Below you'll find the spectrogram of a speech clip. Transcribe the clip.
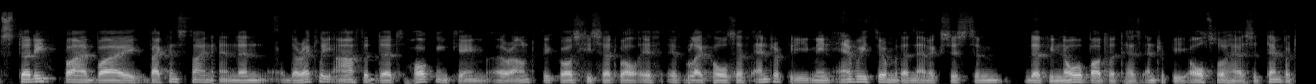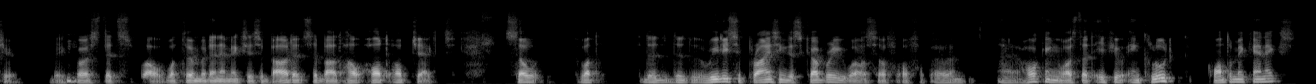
studied by by Bekenstein, and then directly after that, Hawking came around because he said, well, if if black holes have entropy, I mean, every thermodynamic system that we know about that has entropy also has a temperature, because that's well what thermodynamics is about. It's about how hot objects. So what the, the, really surprising discovery was of of um, uh, Hawking was that if you include quantum mechanics,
